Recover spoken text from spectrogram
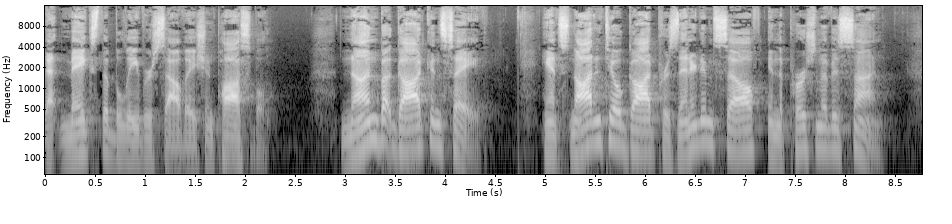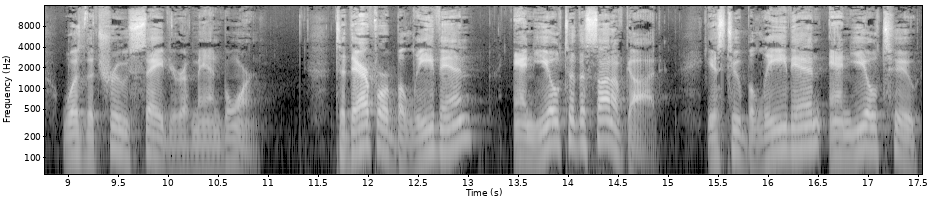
that makes the believer's salvation possible. None but God can save. Hence, not until God presented himself in the person of his Son was the true Savior of man born. To therefore believe in and yield to the Son of God is to believe in and yield to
